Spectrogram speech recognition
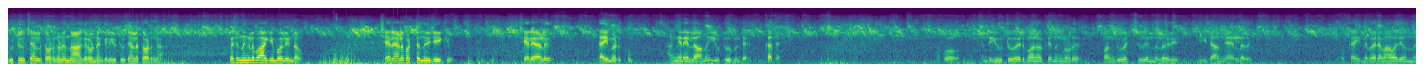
യൂട്യൂബ് ചാനൽ തുടങ്ങണമെന്ന് ആഗ്രഹം ഉണ്ടെങ്കിൽ യൂട്യൂബ് ചാനൽ തുടങ്ങുക പക്ഷെ നിങ്ങൾ ഭാഗ്യം പോലെ ഉണ്ടാവും. ചില ആൾ പെട്ടെന്ന് വിജയിക്കും. ചില ആൾ ടൈം എടുക്കും. അങ്ങനെയെല്ലാമാണ് യൂട്യൂബിന്റെ കഥ. അപ്പോൾ എന്റെ യൂട്യൂബ് വരുമാനമൊക്കെ നിങ്ങളോട് പങ്കുവെച്ചു എന്നുള്ളൊരു ഇതാണ് ഞാനുള്ളത്. അപ്പോൾ കഴിയുന്ന പരമാവധി ഒന്ന്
